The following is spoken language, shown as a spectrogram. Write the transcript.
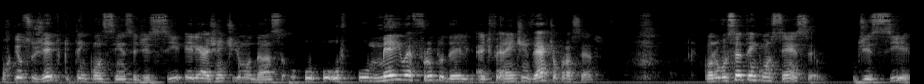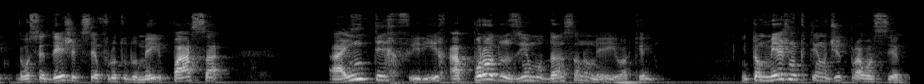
Porque o sujeito que tem consciência de si, ele é agente de mudança. O, o, o meio é fruto dele, é diferente, inverte o processo. Quando você tem consciência de si, você deixa de ser fruto do meio e passa a interferir, a produzir mudança no meio, ok? Então, mesmo que tenham dito para você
